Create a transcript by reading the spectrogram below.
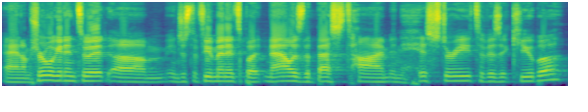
And I'm sure we'll get into it um, in just a few minutes, but now is the best time in history to visit Cuba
